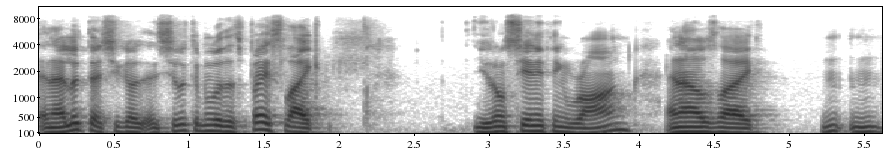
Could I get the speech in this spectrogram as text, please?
and I looked at she goes and she looked at me with this face like, "You don't see anything wrong?" And I was like. Mm-mm.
